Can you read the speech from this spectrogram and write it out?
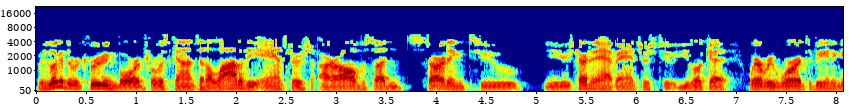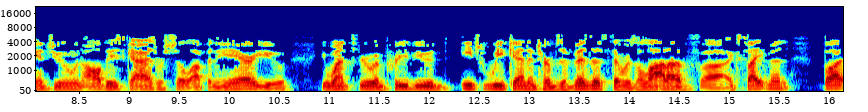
when you look at the recruiting board for Wisconsin, a lot of the answers are all of a sudden starting to you're starting to have answers to. You look at where we were at the beginning of June, all these guys were still up in the air. You you went through and previewed each weekend in terms of visits. There was a lot of uh, excitement, but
